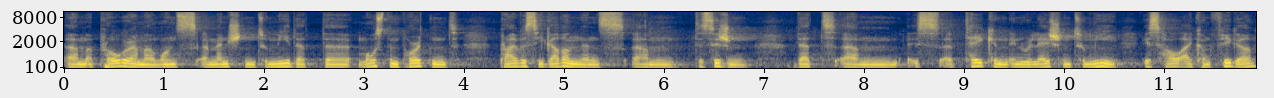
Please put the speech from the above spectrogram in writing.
Um, a programmer once uh, mentioned to me that the most important privacy governance um, decision that um, is uh, taken in relation to me is how I configure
